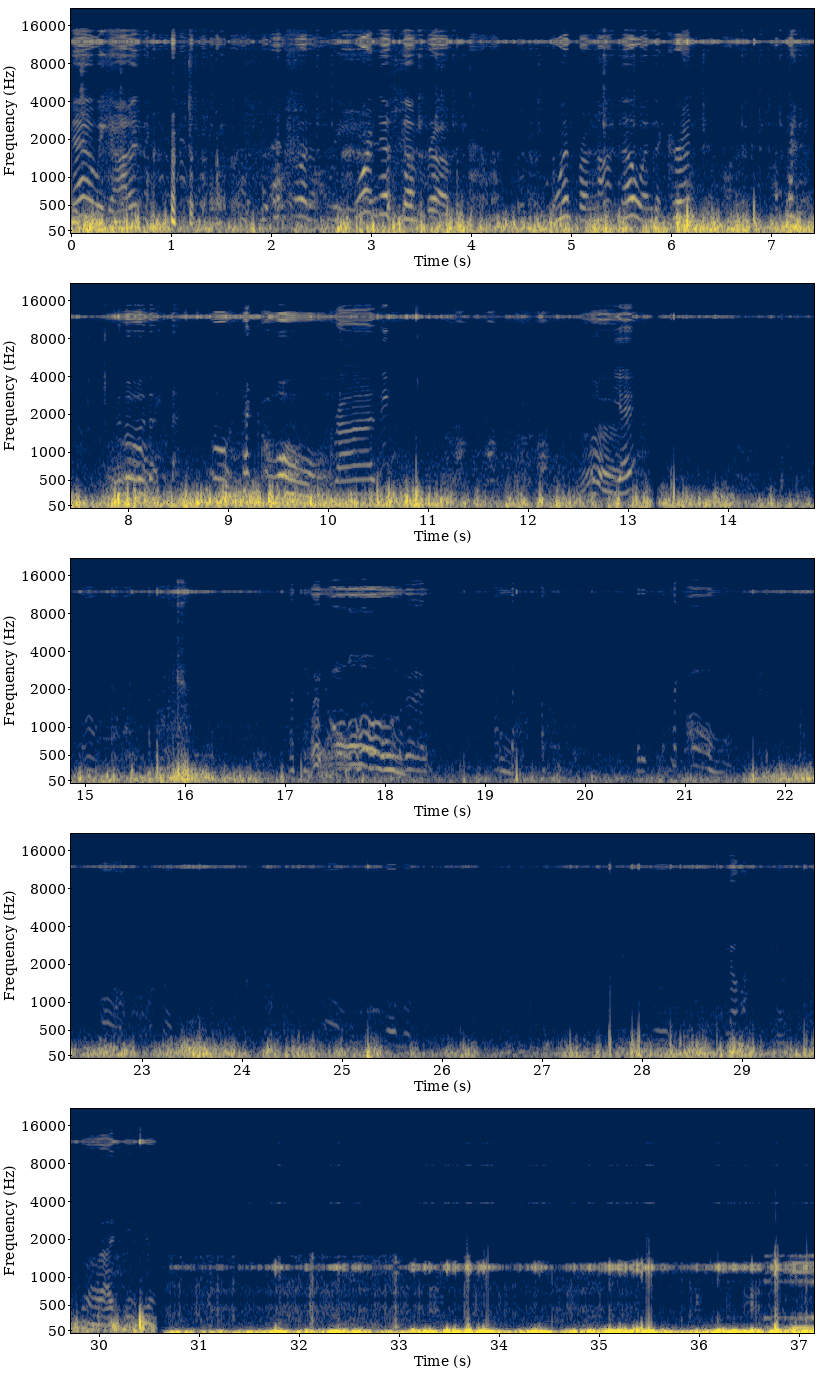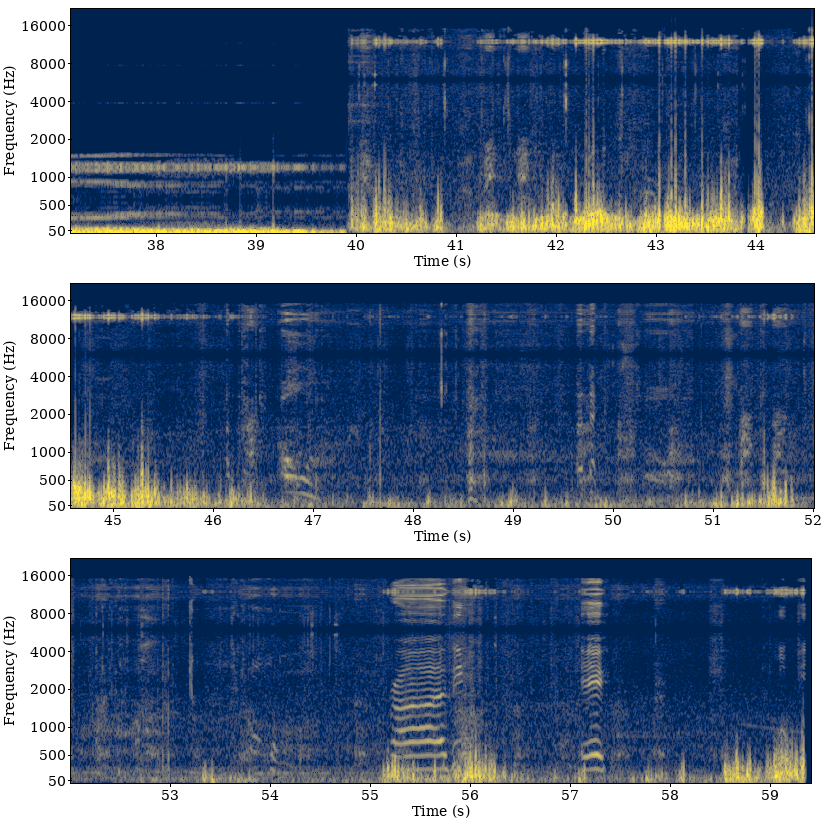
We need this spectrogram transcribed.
Now we got it. Where'd this come from? Went from not knowing to crunching. oh, oh. Oh. good. Hey.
